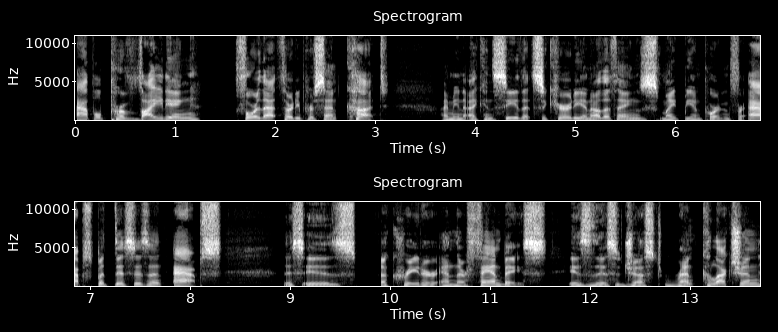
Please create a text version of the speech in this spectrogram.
Apple providing for that 30% cut. I mean, I can see that security and other things might be important for apps, but this isn't apps. This is a creator and their fan base. Is this just rent collection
